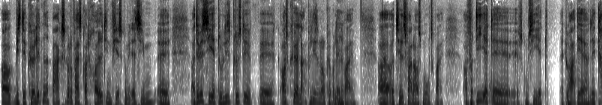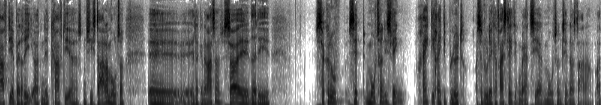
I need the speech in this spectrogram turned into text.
og hvis det kører lidt ned ad bakke, så kan du faktisk godt holde dine 80 km t øh, Og det vil sige, at du lige pludselig øh, også kører langt på liter, når du kører på mm. landevej, mm. og, og tilsvarende også motorvej. Og fordi at, øh, skal man sige, at, at du har det her lidt kraftigere batteri, og den lidt kraftigere skal man sige, startermotor, øh, eller generator, så, øh, ved det, så kan du sætte motoren i sving rigtig, rigtig blødt, og så du lægger faktisk slet ikke mærke til, at motoren tænder og starter. Og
